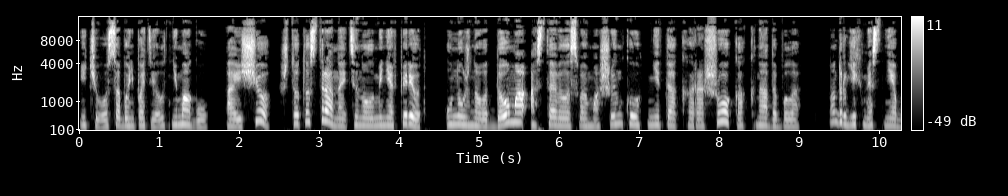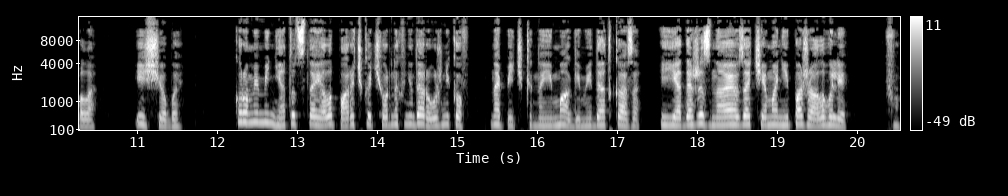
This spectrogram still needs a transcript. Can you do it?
ничего с собой не поделать не могу. А еще что-то странное тянуло меня вперед. У нужного дома оставила свою машинку не так хорошо, как надо было, но других мест не было. Еще бы. Кроме меня тут стояла парочка черных внедорожников, напичканные магами до отказа. И я даже знаю, зачем они пожаловали. Фу,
